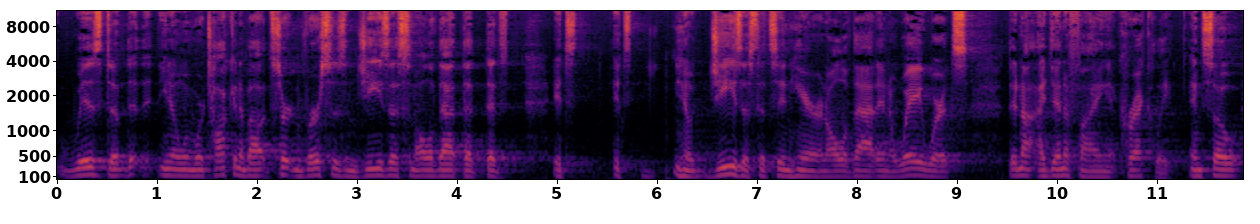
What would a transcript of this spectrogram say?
wisdom, that, you know, when we're talking about certain verses and Jesus and all of that, that that's, it's, it's, you know, Jesus that's in here and all of that in a way where it's, they're not identifying it correctly. And so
